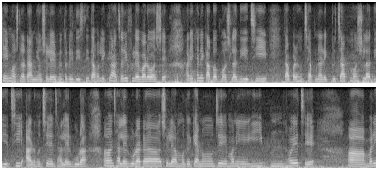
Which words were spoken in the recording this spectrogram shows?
সেই মশলাটা আমি আসলে এর ভেতরে দিচ্ছি। তাহলে একটু আচারি ফ্লেভারও আসে। আর এখানে কাবাব মশলা দিয়েছি, তারপর হচ্ছে আপনার একটু চাট মশলা দিয়েছি আর হচ্ছে ঝালের গুঁড়া। আমার ঝালের গুঁড়াটা আসলে আমাদের কেন যে মানে ই হয়েছে মানে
